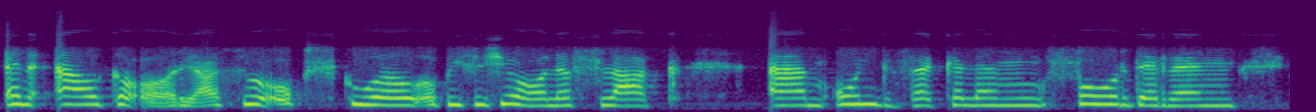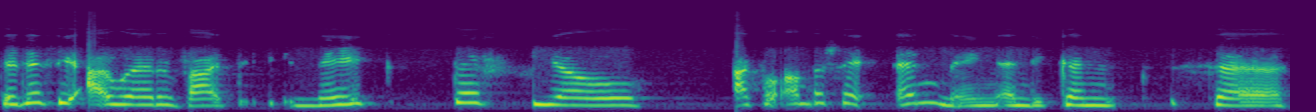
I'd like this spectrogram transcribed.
in elke area, so op skool, op die sosiale vlak, um, ontwikkeling, vordering. Dit is die ouer wat net te veel ek wil amper sê inmeng in die kind se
